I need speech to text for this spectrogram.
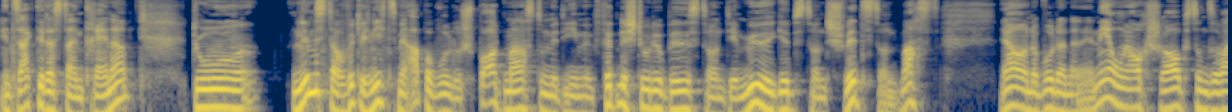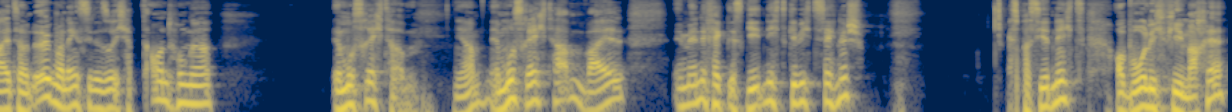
Jetzt sagt dir das dein Trainer. Du nimmst auch wirklich nichts mehr ab, obwohl du Sport machst und mit ihm im Fitnessstudio bist und dir Mühe gibst und schwitzt und machst. Ja, und obwohl du an deiner Ernährung auch schraubst und so weiter. Und irgendwann denkst du dir so, ich habe dauernd Hunger. Er muss recht haben. Ja, er muss recht haben, weil im Endeffekt es geht nichts gewichtstechnisch. Es passiert nichts, obwohl ich viel mache.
